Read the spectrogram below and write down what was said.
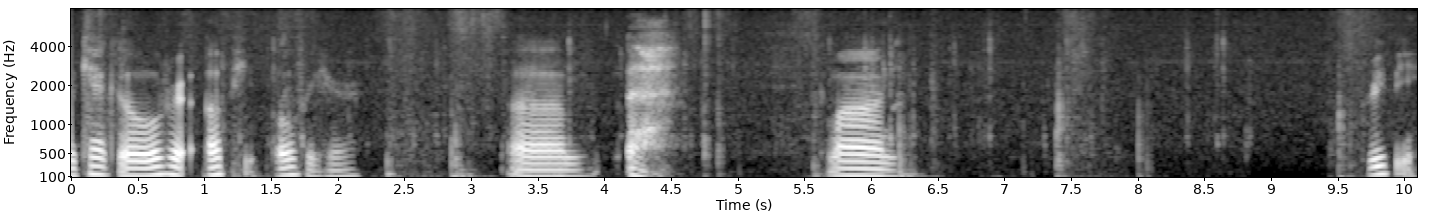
We can't go over up over here. Um, ugh. come on. Creepy.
